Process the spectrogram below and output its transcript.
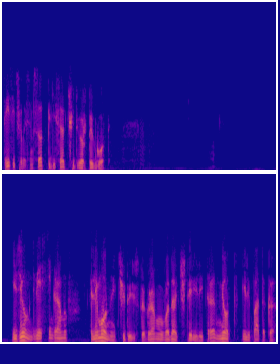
1854 год. Изюм 200 граммов, лимоны 400 граммов, вода 4 литра, мед или патока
